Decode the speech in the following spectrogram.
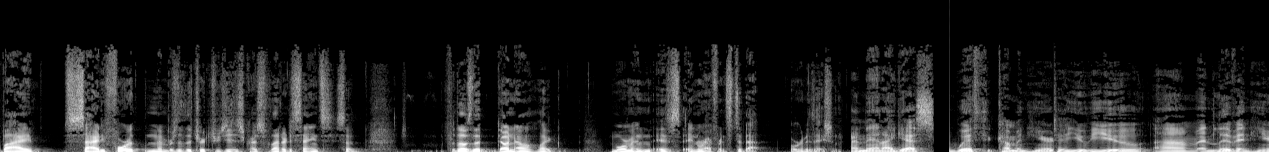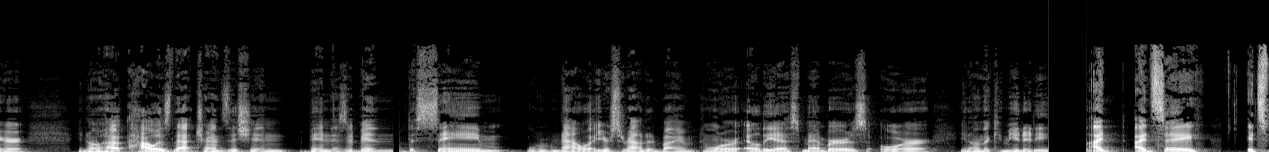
by society for members of the Church of Jesus Christ of Latter Day Saints. So, for those that don't know, like Mormon is in reference to that organization. And then I guess with coming here to UVU um, and living here, you know how how has that transition been? Has it been the same now? that You're surrounded by more LDS members, or you know, in the community. I'd I'd say it's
